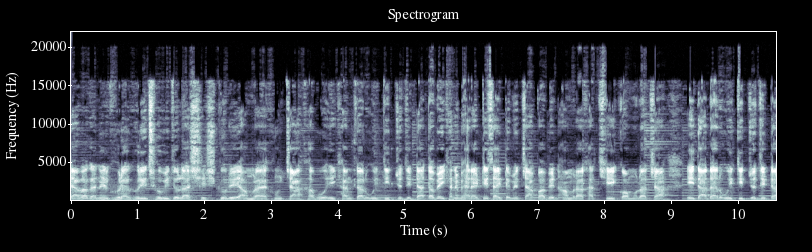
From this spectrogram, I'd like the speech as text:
চা বাগানের ঘোরাঘুরি ছবি তোলা শেষ করে আমরা এখন চা খাব। এইখানকার ঐতিহ্য যেটা। তবে এখানে ভ্যারাইটিস আইটেমের চা পাবেন। আমরা খাচ্ছি কমলা চা। এই দাদার ঐতিহ্য যেটা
